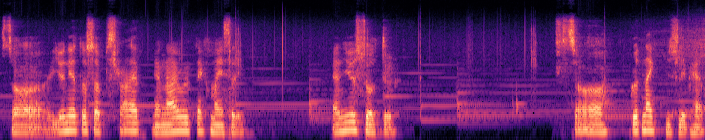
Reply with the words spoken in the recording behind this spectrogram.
So you need to subscribe and I will take my sleep. And you should too. So good night you sleephead.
